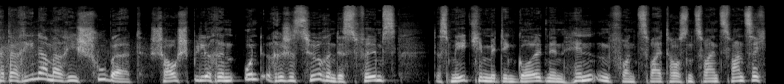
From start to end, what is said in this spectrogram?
Katharina Marie Schubert, Schauspielerin und Regisseurin des Films Das Mädchen mit den goldenen Händen von 2022,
